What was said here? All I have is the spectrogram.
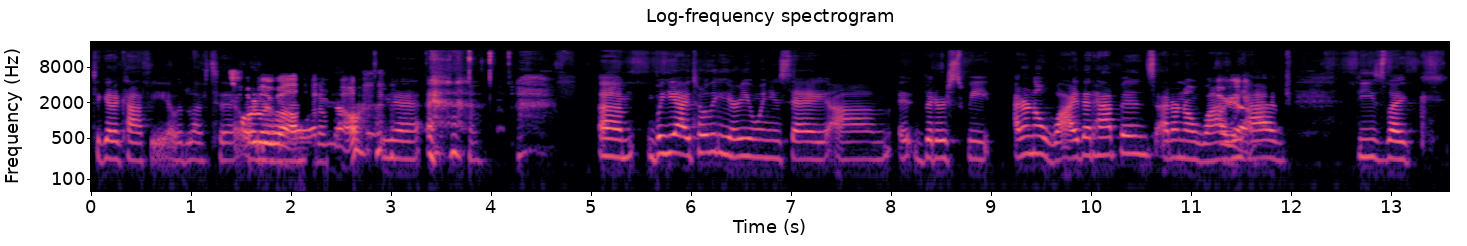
to get a copy. I would love to Totally will. Let him know. Yeah. Um, but yeah, I totally hear you when you say um, it, bittersweet. I don't know why that happens. I don't know why Oh, we have these like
